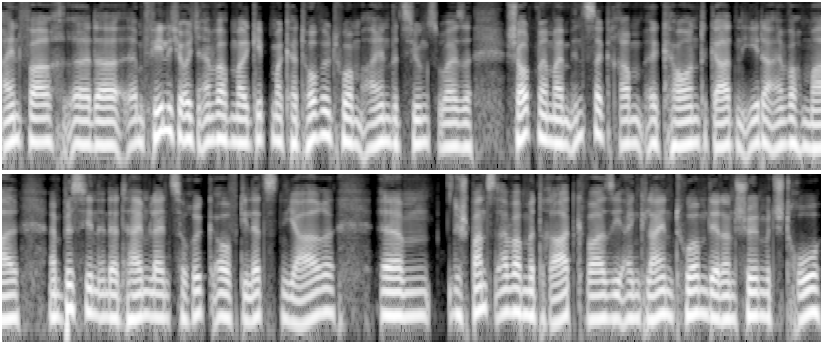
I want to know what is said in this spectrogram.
Einfach, äh, da empfehle ich euch einfach mal, gebt mal Kartoffelturm ein, beziehungsweise schaut mal in meinem Instagram-Account Garten Eder einfach mal ein bisschen in der Timeline zurück auf die letzten Jahre. Ähm, du spannst einfach mit Draht quasi einen kleinen Turm, der dann schön mit Stroh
